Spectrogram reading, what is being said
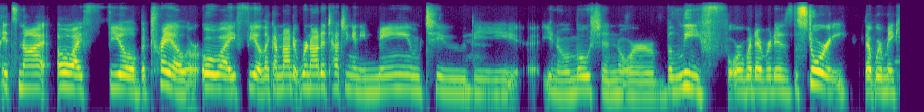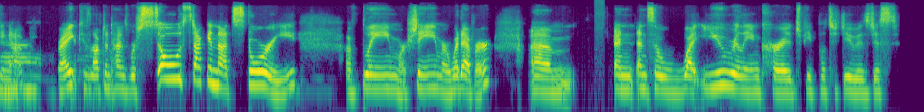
it's not oh i feel betrayal or oh i feel like i'm not we're not attaching any name to the you know emotion or belief or whatever it is the story that we're making yeah. up right because oftentimes we're so stuck in that story of blame or shame or whatever um and and so what you really encourage people to do is just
